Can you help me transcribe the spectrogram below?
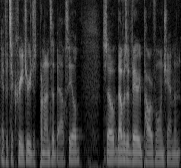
if it's a creature, you just put it onto the battlefield. So that was a very powerful enchantment.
